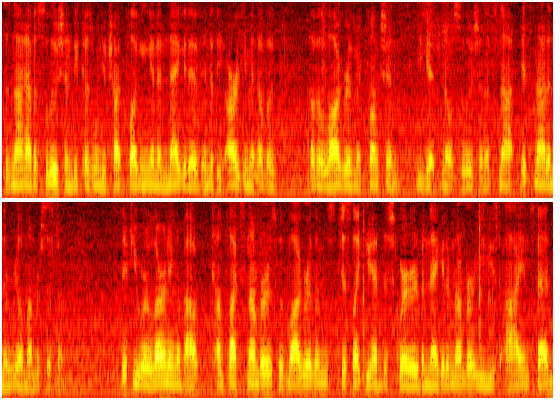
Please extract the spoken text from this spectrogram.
does not have a solution because when you try plugging in a negative into the argument of a of a logarithmic function, you get no solution. It's not it's not in the real number system. If you were learning about complex numbers with logarithms, just like you had the square root of a negative number, you used i instead.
